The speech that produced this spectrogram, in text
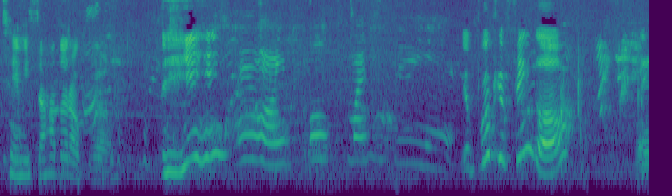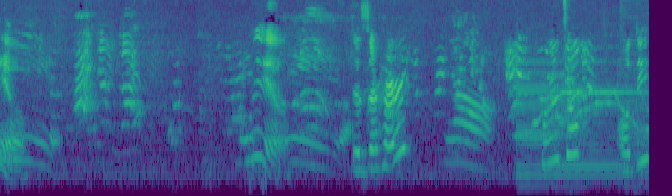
재밌어 하더라고요. Oh, I broke my feet. You broke your finger? Where? Where? Here. Does it hurt? Yeah. 보여줘? 어디?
